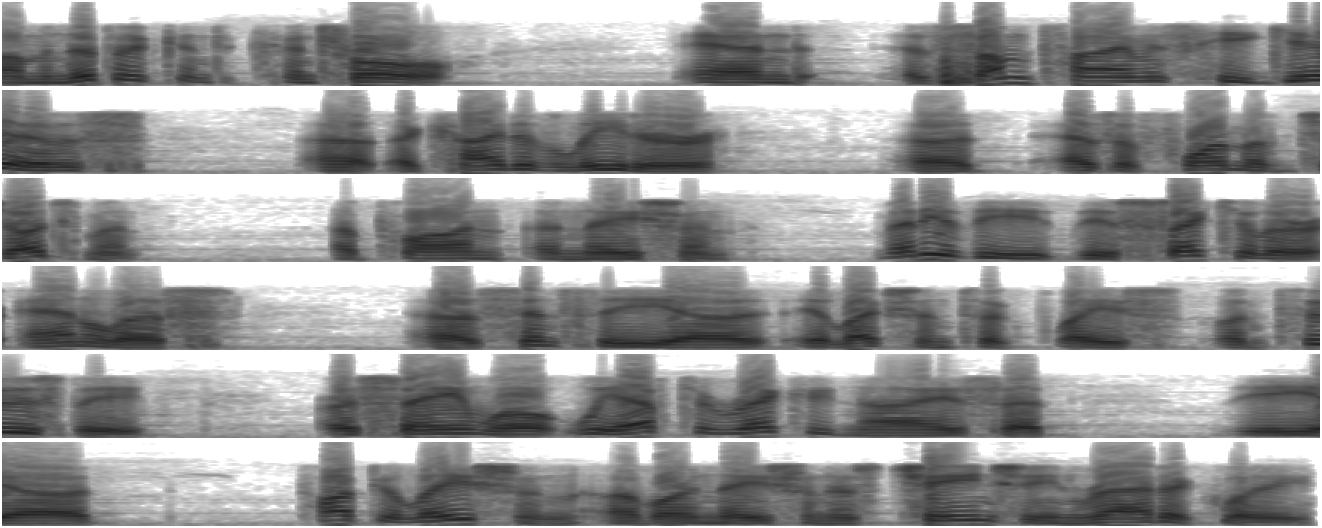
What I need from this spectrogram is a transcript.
omnipotent control. And sometimes he gives uh, a kind of leader uh, as a form of judgment upon a nation. Many of the, the secular analysts, uh, since the uh, election took place on Tuesday, are saying, well, we have to recognize that the uh, population of our nation is changing radically.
